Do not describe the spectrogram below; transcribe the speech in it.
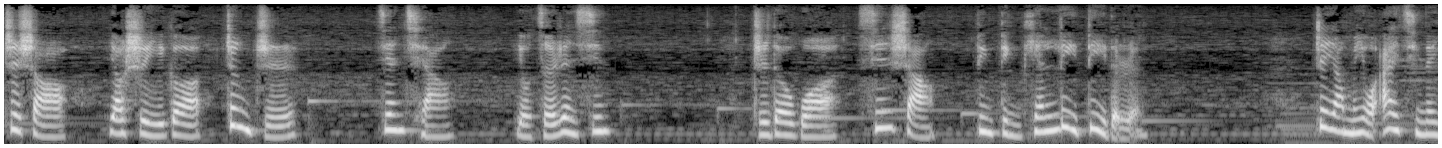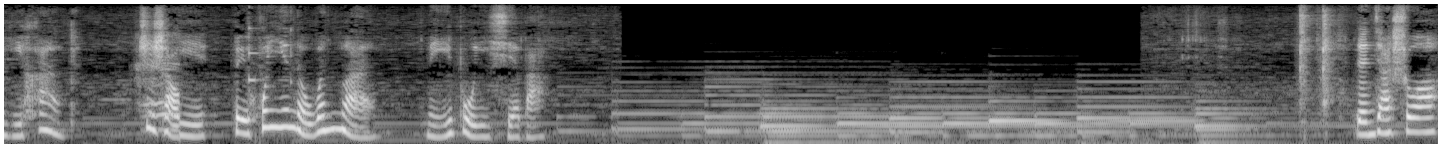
至少要是一个正直、坚强。有责任心，值得我欣赏并顶天立地的人，这样没有爱情的遗憾，至少以被婚姻的温暖弥补一些吧。人家说，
